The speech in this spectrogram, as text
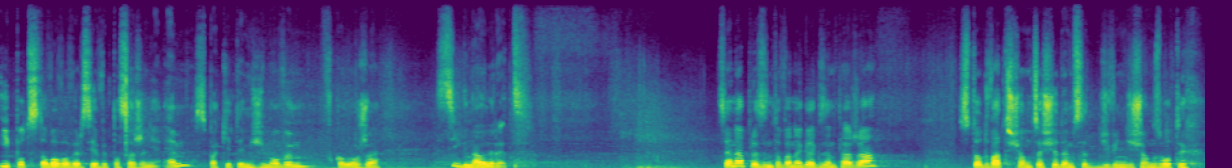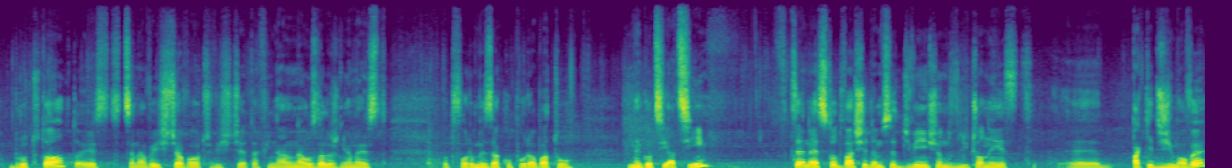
i podstawowa wersja wyposażenia M z pakietem zimowym w kolorze Signal Red. Cena prezentowanego egzemplarza 102 790 zł brutto. To jest cena wyjściowa oczywiście. Ta finalna uzależniona jest od formy zakupu rabatu negocjacji. Cenę 102 790 wliczony jest e, pakiet zimowy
